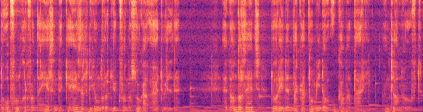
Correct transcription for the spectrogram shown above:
de opvolger van de heersende keizer die onder het juk van de Soga uit wilde, en anderzijds door een Nakatomi no Ukamatari, een klanhoofd.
